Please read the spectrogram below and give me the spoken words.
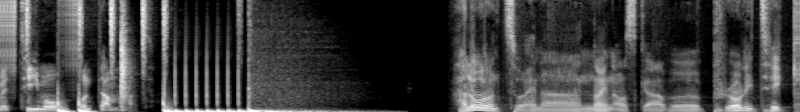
mit Timo und Damhardt. Hallo zu einer neuen Ausgabe Politik.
